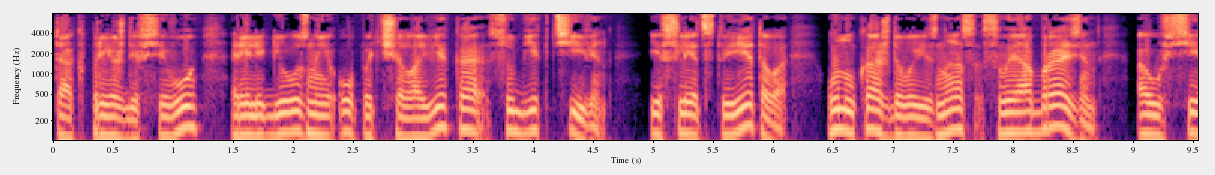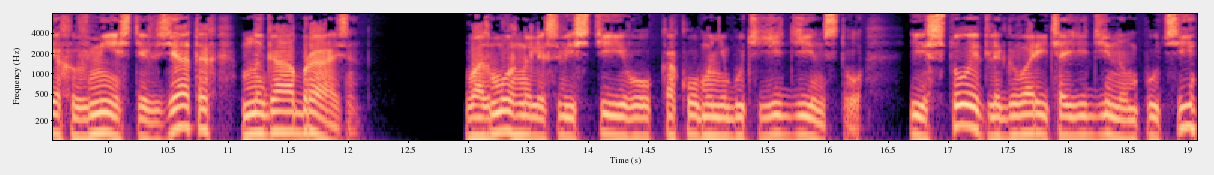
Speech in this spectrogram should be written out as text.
Так, прежде всего, религиозный опыт человека субъективен, и вследствие этого он у каждого из нас своеобразен – а у всех вместе взятых многообразен. Возможно ли свести его к какому-нибудь единству, и стоит ли говорить о едином пути,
